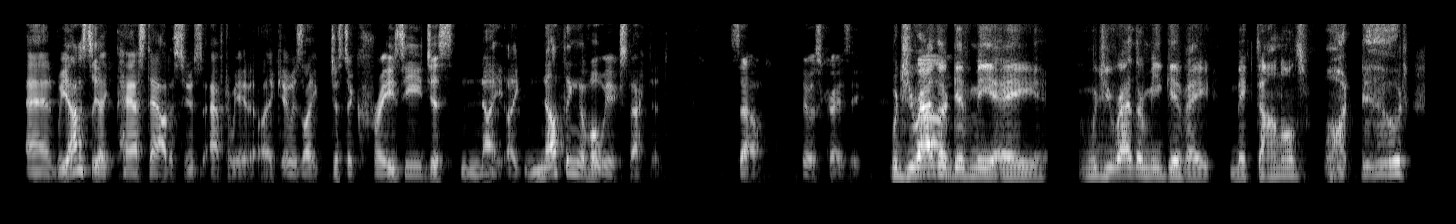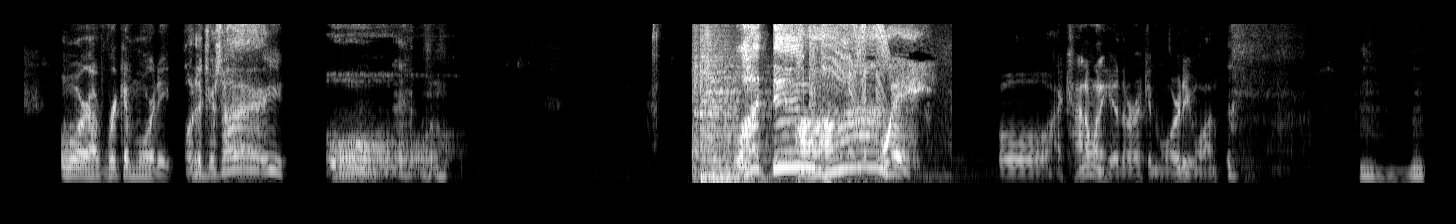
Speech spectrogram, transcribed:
And we honestly like passed out as soon as after we ate it. Like it was like just a crazy just night. Like nothing of what we expected. So it was crazy. Would you rather Um, give me a? Would you rather me give a McDonald's what, dude, or a Rick and Morty? What did you say? Oh. What, dude? Wait. Oh, I kind of want to hear the Rick and Morty one. All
